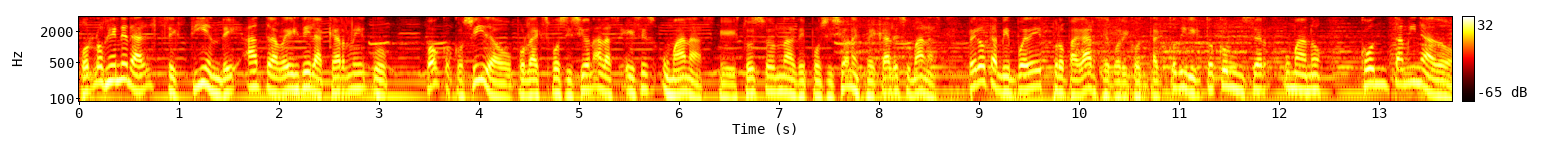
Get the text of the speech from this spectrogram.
Por lo general se extiende a través de la carne poco cocida o por la exposición a las heces humanas. Estos son las deposiciones fecales humanas, pero también puede propagarse por el contacto directo con un ser humano contaminado.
